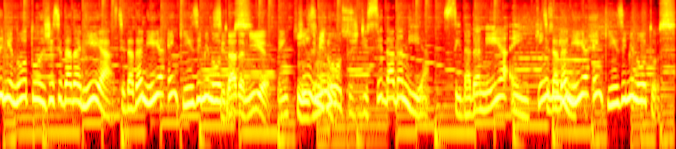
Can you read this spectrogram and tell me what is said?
15 minutos de cidadania. Cidadania em 15 minutos. Cidadania em 15, 15 minutos. minutos de cidadania. Cidadania em 15 Cidadania minutos. em 15 minutos.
